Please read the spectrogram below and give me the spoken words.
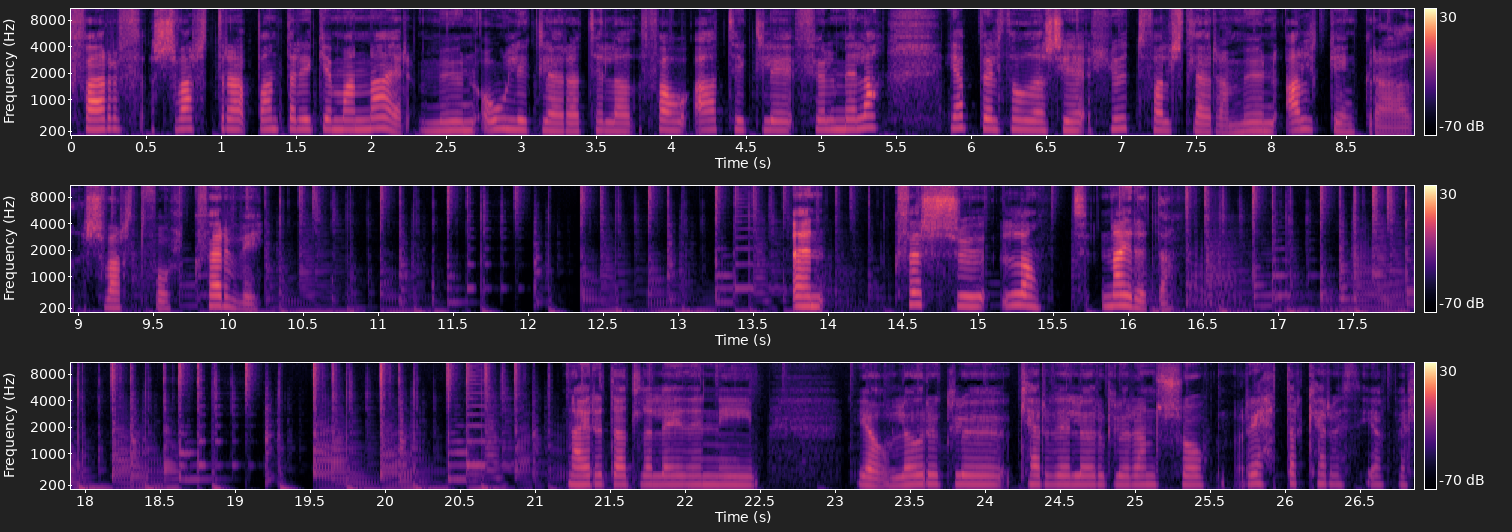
hvarf svartra bandaríkjamanna er mun ólíklegra til að fá aðtikli fjölmiðla, jafnvel þó það sé hlutfalslegra mun algengra að svart fólk hverfi. En hversu langt næri þetta? Næri þetta alla leiðin í lauruglu, kerfið, lauruglu, rannsókn, réttarkerfið, jafnvel?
